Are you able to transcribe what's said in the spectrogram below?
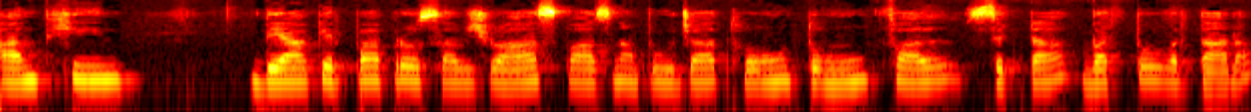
ਅੰਤਹੀਨ ਦਇਆ, ਕਿਰਪਾ, ਭਰੋਸਾ, ਵਿਸ਼ਵਾਸ ਪਾਸਨਾ ਪੂਜਾ ਥੋਂ ਤੋਂ ਫਲ, ਸਿੱਟਾ, ਵਰਤੋ, ਵਰਤਾਰਾ,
